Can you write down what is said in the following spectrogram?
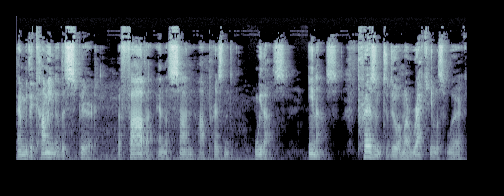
and with the coming of the Spirit, the Father and the Son are present with us, in us, present to do a miraculous work,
